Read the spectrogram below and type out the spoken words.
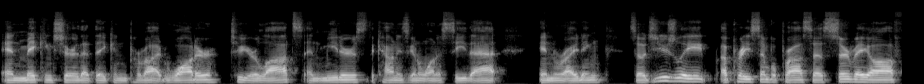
and making sure that they can provide water to your lots and meters the county's going to want to see that in writing. So it's usually a pretty simple process survey off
